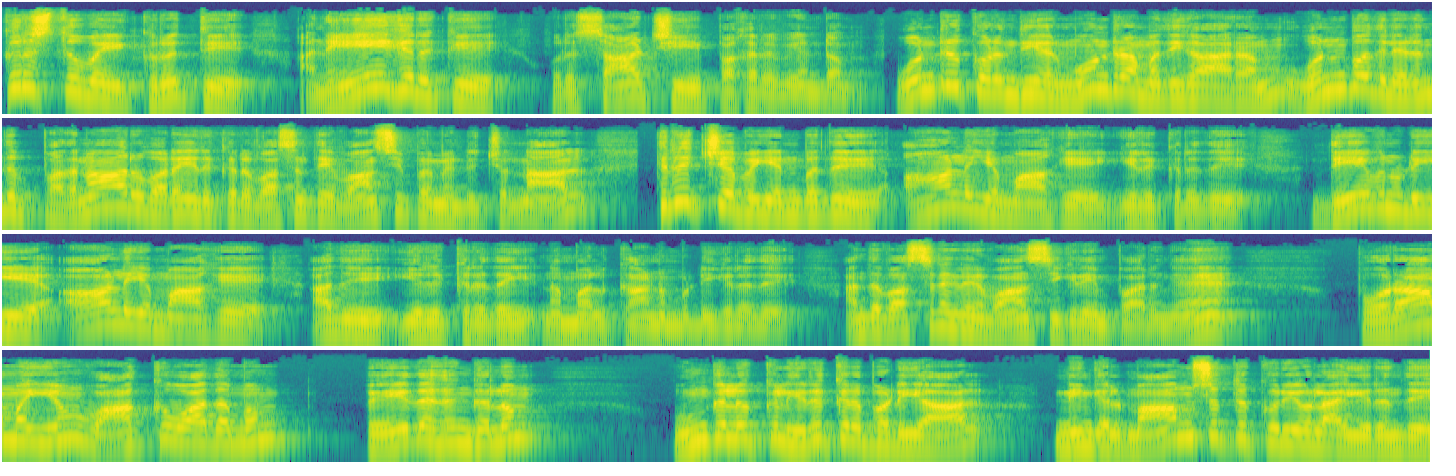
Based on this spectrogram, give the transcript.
கிறிஸ்துவை குறித்து அநேகருக்கு ஒரு சாட்சியை பகர வேண்டும். ஒன்று குருந்தியர் மூன்றாம் அதிகாரம் ஒன்பதிலிருந்து பதினாறு வரை இருக்கிற வசனத்தை வாசிப்போம் என்று சொன்னால் திருச்சபை என்பது ஆலயமாக இருக்கிறது. தேவனுடைய ஆலயமாக அது இருக்கிறதை நம்மால் காண முடிகிறது. அந்த வசனங்களை வாசிக்கிறேன் பாருங்க. பொறாமையும் வாக்குவாதமும் பேதகங்களும் உங்களுக்குள் இருக்கிறபடியால் நீங்கள் மாம்சத்துக்குரியவர்களாய் இருந்து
